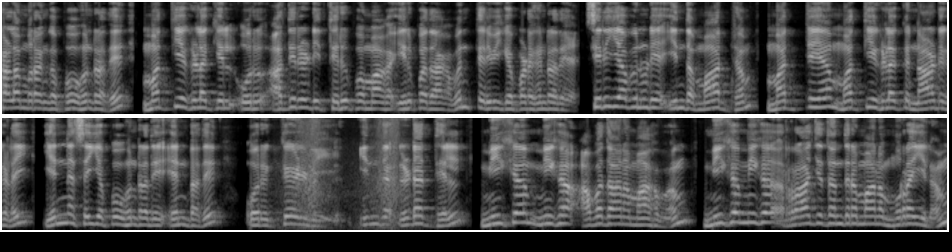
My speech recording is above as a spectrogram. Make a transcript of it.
களமிறங்க போகின்றது. மத்திய கிழக்கில் ஒரு அதிரடி திருப்பமாக இருப்பதாகவும் தெரிவிக்கப்படுகின்றது. சிரியாவினுடைய இந்த மாற்றம் மற்ற மத்திய கிழக்கு நாடுகளை என்ன செய்ய போகின்றது என்பது ஒரு கேள்வி. இந்த இடத்தில் மிக மிக அவதானமாகவும் மிக மிக ராஜதந்திரமான முறையிலும்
